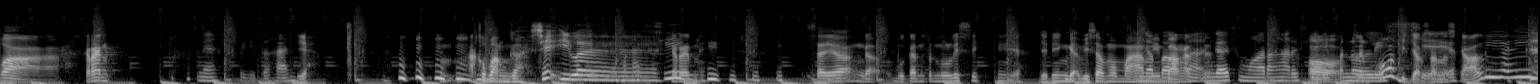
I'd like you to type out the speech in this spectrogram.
Wah keren. Ya puji Tuhan. Ya. Hmm, aku bangga kasih. keren nih. saya nggak bukan penulis sih ya jadi nggak bisa memahami Nggak banget ya. nggak semua orang harus jadi oh, terima- penulis oh bijaksana Iya. sekali ya ini.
